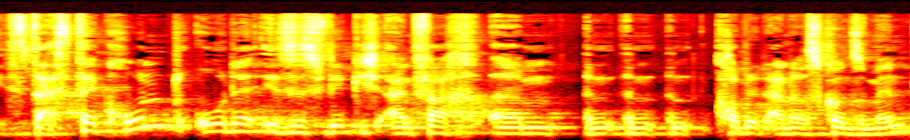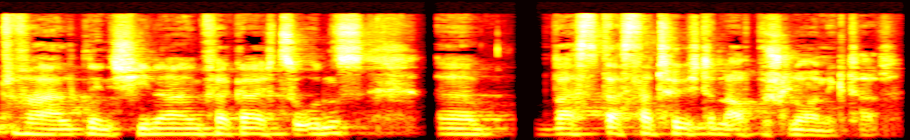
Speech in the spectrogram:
Ist das der Grund oder ist es wirklich einfach ähm, ein, ein, ein, komplett anderes Konsumentenverhalten in China im Vergleich zu uns, äh, was das natürlich dann auch beschleunigt hat?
